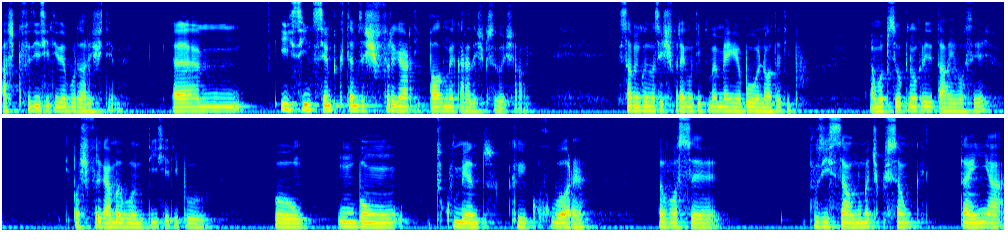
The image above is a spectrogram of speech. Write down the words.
Acho que fazia sentido abordar este tema. Um, e sinto sempre que estamos a esfregar tipo, algo na cara das pessoas, sabem? Sabem quando vocês esfregam tipo, uma mega boa nota, tipo, é uma pessoa que não acreditava em vocês, tipo, ao esfregar uma boa notícia, tipo, ou um bom documento que corrobora a vossa posição numa discussão que tem há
